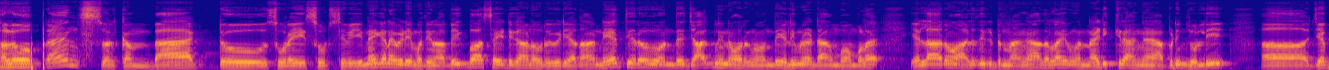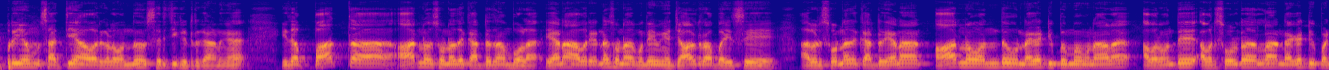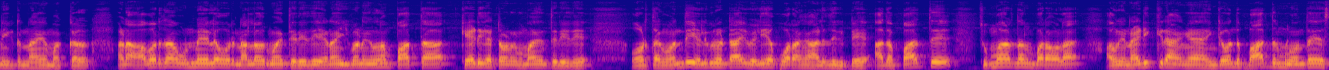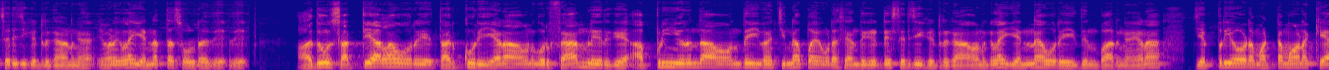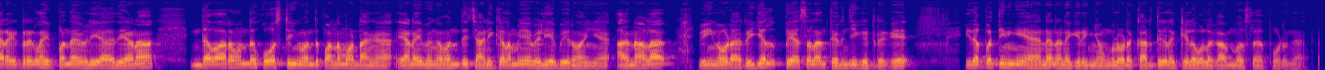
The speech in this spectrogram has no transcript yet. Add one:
Hello friends welcome back to Suresh shoot CV இன்றைக்கான video பார்த்தீங்கன்னா Bigg Boss சைட்டுக்கான ஒரு வீடியோ தான். நேற்று இரவு வந்து ஜாக்லின் அவர்கள் வந்து எலிமினேட் ஆகும் போகும்போல எல்லாரும் அழுதுகிட்டு இருந்தாங்க. அதெல்லாம் இவங்க நடிக்கிறாங்க அப்படின்னு சொல்லி ஜெப்ரியும் சத்யா அவர்களும் வந்து சிரிச்சுக்கிட்டு இருக்கானுங்க. இதை பார்த்தா ஆர்னோ சொன்னது கரெக்டு தான் போல். ஏன்னா அவர் என்ன சொன்னார் பார்த்தீங்கன்னா இவங்க ஜால்ரா பைஸு அவர் சொன்னது கரெக்டு ஏன்னா ஆர்னோ வந்து ஒரு நெகட்டிவ் பிம்பம்னால அவர் வந்து அவர் சொல்கிறதெல்லாம் நெகட்டிவ் பண்ணிக்கிட்டு இருந்தாங்க மக்கள். ஆனால் அவர் தான் உண்மையில் ஒரு நல்ல ஒரு மாதிரி தெரியுது. ஏன்னா இவனுங்கெல்லாம் பார்த்தா கேடு கட்டவனுங்க மாதிரி தெரியுது. ஒருத்தவங்க வந்து எலிமினேட் ஆகி வெளியே போகிறாங்க அழுதுகிட்டு. அதை பார்த்து சும்மா இருந்தாலும் பரவாயில்ல. அவங்க நடிக்கிறாங்க. இங்கே வந்து பாத்ரூமில் வந்து சிரிச்சுக்கிட்டு இருக்கானுங்க. இவனுங்கெல்லாம் என்னத்தை சொல்கிறது இது அதுவும் சத்யாலாம் ஒரு தற்கூரி. ஏன்னா அவனுக்கு ஒரு ஃபேமிலி இருக்குது அப்படியும் இருந்தால் அவன் வந்து இவன் சின்ன பையன் கூட சேர்ந்துக்கிட்டு சிரிச்சுக்கிட்டு இருக்கான். அவனுக்கெல்லாம் என்ன ஒரு இதுன்னு பாருங்கள் ஏன்னா ஜெப்ரியோட மட்டமான கேரக்டருக்கெல்லாம் இப்போ தான் வெளியாகுது. ஏன்னா இந்த வாரம் வந்து ஹோஸ்டிங் வந்து பண்ண மாட்டாங்க. ஏன்னா இவங்க வந்து சனிக்கிழமையே வெளியே போயிடுவாங்க அதனால் இவங்களோட ரியல் பேஸெல்லாம் தெரிஞ்சுக்கிட்டு இருக்கு. இதை பற்றி நீங்கள் என்ன நினைக்கிறீங்க? உங்களோட கருத்துக்களை கீழே உள்ள கான்பாக்ஸில் போடுங்க.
